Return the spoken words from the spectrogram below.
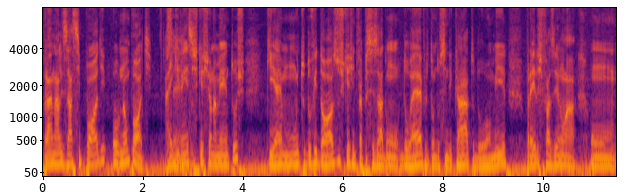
para analisar se pode ou não pode. Aí certo. que vem esses questionamentos que é muito duvidosos, que a gente vai precisar do, do Everton, do sindicato, do Almir, para eles fazerem uma, um,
